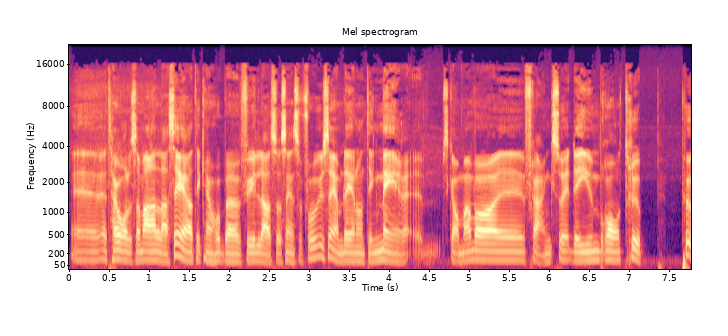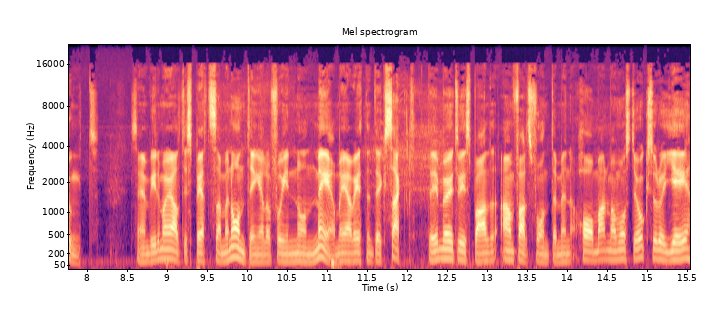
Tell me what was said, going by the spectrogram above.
Eh, ett hål som alla ser att det kanske behöver fyllas och sen så får vi se om det är någonting mer. Eh, ska man vara eh, frank så är det ju en bra trupp, punkt. Sen vill man ju alltid spetsa med någonting eller få in någon mer, men jag vet inte exakt. Det är möjligtvis på anfallsfronten, men har man, man måste ju också då ge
